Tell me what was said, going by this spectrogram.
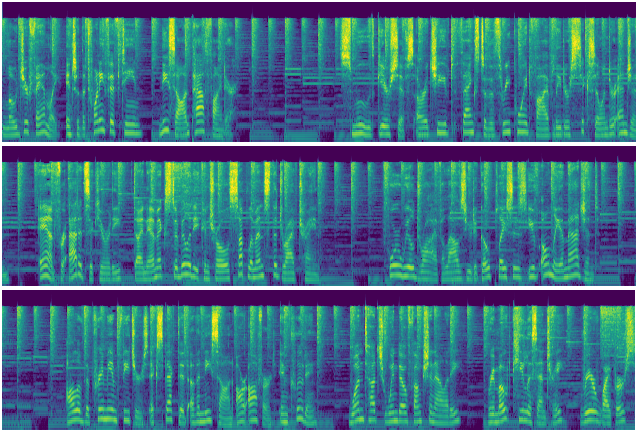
Load your family into the 2015 Nissan Pathfinder. Smooth gear shifts are achieved thanks to the 3.5-liter six-cylinder engine. And for added security, Dynamic Stability Control supplements the drivetrain. Four-wheel drive allows you to go places you've only imagined. All of the premium features expected of a Nissan are offered, including one-touch window functionality, remote keyless entry, rear wipers,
